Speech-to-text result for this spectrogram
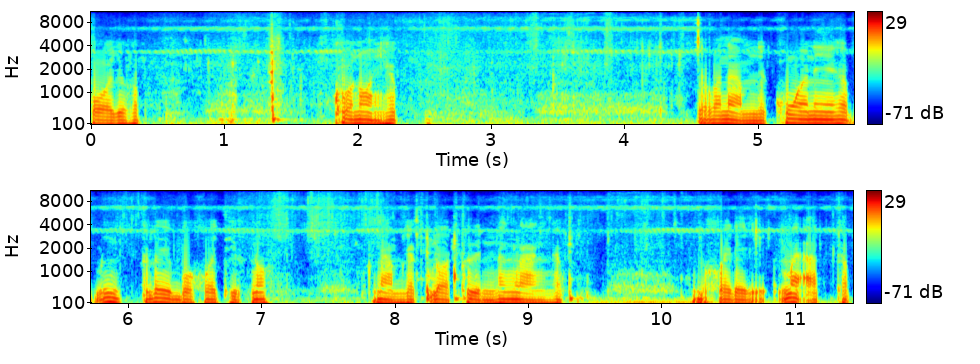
คออยู่ครับ อหน่อยครับ แต่ว่าน้ำจากขั้วนี่ครับก็เลยบ่ค่อยถึกเนาะน้ำจากหลอดพื้นทั้งล่างครับบ่ค่อยได้มาอัดครับ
